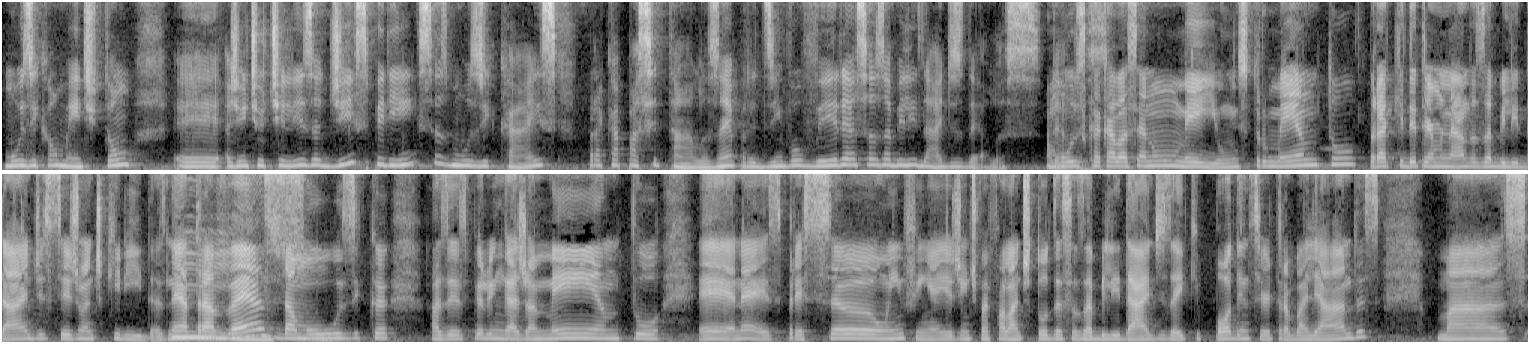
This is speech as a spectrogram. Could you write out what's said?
musicalmente. Então é, a gente utiliza de experiências musicais para capacitá-las, né, para desenvolver essas habilidades delas. A delas. música acaba sendo um meio, um instrumento para que determinadas habilidades sejam adquiridas, né, Isso. através da música, às vezes pelo engajamento, é, né, expressão, enfim, aí a gente vai falar de todas essas habilidades aí que podem ser trabalhadas, mas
